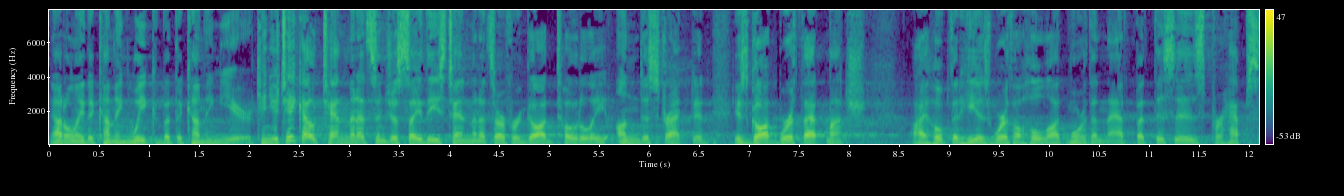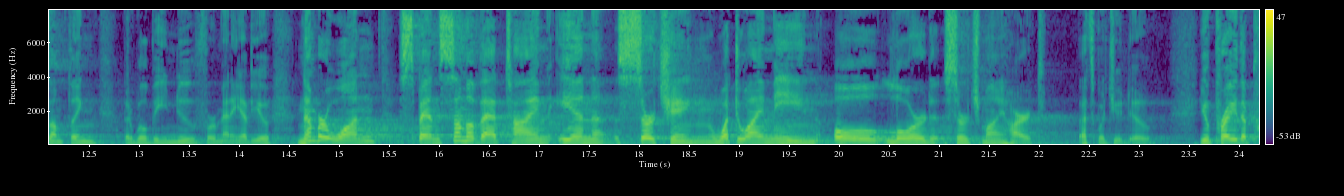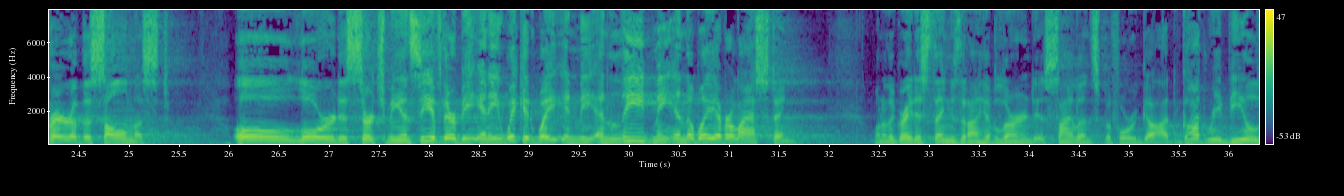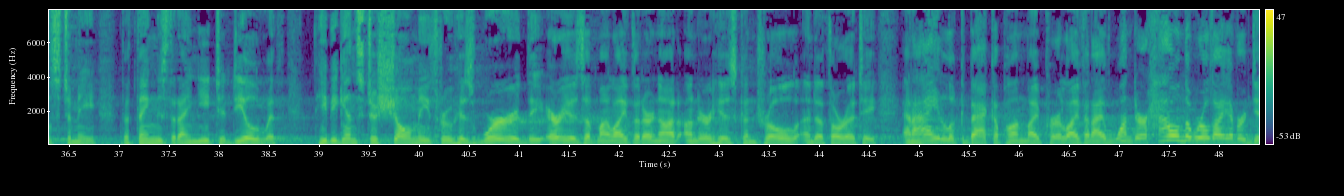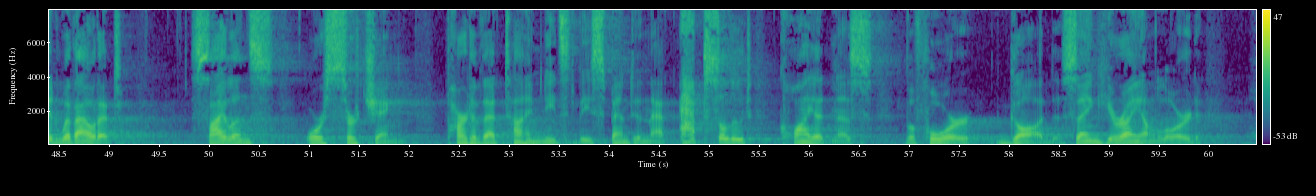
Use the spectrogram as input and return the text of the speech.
Not only the coming week, but the coming year. Can you take out 10 minutes and just say, These 10 minutes are for God totally undistracted? Is God worth that much? I hope that He is worth a whole lot more than that, but this is perhaps something that will be new for many of you. Number one, spend some of that time in searching. What do I mean? Oh Lord, search my heart. That's what you do. You pray the prayer of the psalmist. Oh Lord, search me and see if there be any wicked way in me and lead me in the way everlasting. One of the greatest things that I have learned is silence before God. God reveals to me the things that I need to deal with. He begins to show me through His Word the areas of my life that are not under His control and authority. And I look back upon my prayer life and I wonder how in the world I ever did without it. Silence or searching part of that time needs to be spent in that absolute quietness before God, saying, Here I am, Lord.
